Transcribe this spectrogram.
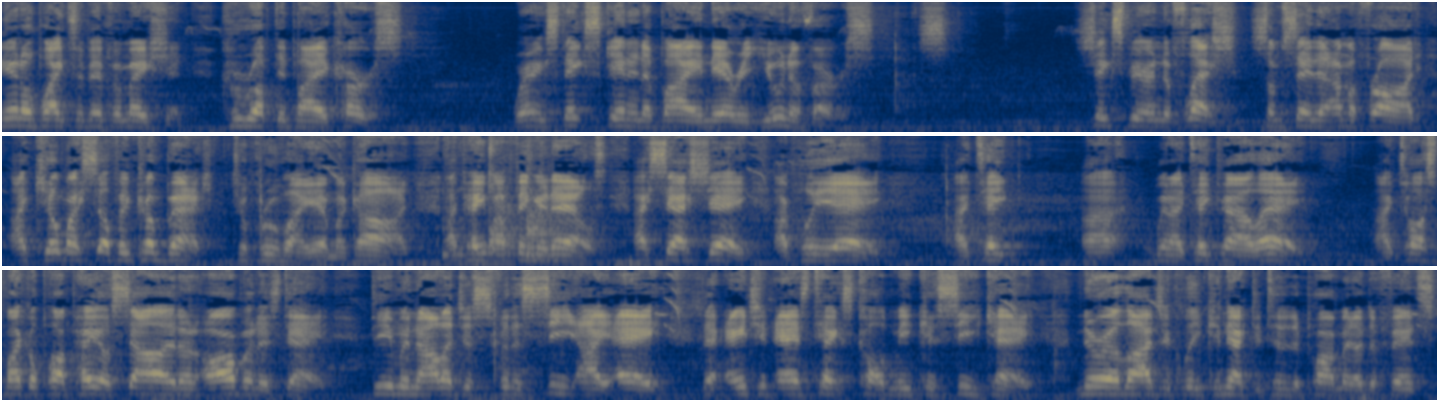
Nanobytes of information, corrupted by a curse. Wearing snake skin in a binary universe. Shakespeare in the flesh. Some say that I'm a fraud. I kill myself and come back to prove I am a god. I paint my fingernails. I sashay. I plie. I take uh, when I take ballet. I toss Michael Pompeo salad on Arbiter's Day. Demonologists for the CIA. The ancient Aztecs called me cacique. Neurologically connected to the Department of Defense.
